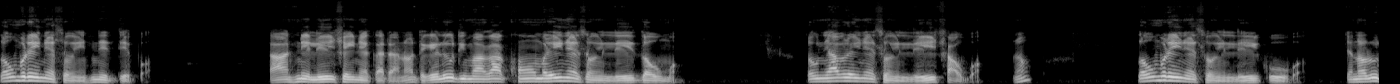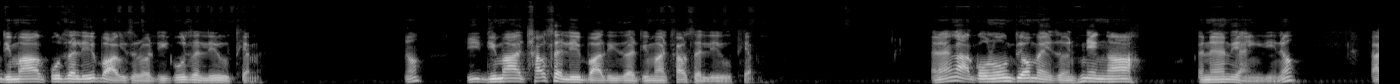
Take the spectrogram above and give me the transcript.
သုံးပရိနဲ့ဆိုရင်နှစ်တစ်ပေါ့ဒါနှစ်လေးချိန်နဲ့ကတ်တာနော်တကယ်လို့ဒီမှာကခွန်ပရိနဲ့ဆိုရင်လေးသုံးပေါ့သုံးညပရိနဲ့ဆိုရင်လေးခြောက်ပေါ့နော်သုံးပရိနဲ့ဆိုရင်လေးကိုးပေါ့ကျွန်တော်တို့ဒီမှာ64ပါပြီဆိုတော့ဒီ64ကိုထည့်မယ်နော် ဒီဒီမှာ64ပါသည်ဆိုတော့ဒီမှာ64ကိုထည့်မယ်ကနန်းကအကုန်လုံးပြောမယ်ဆိုရင်2 5ကနန်းတိုင်ကြီးနော်ဒါ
